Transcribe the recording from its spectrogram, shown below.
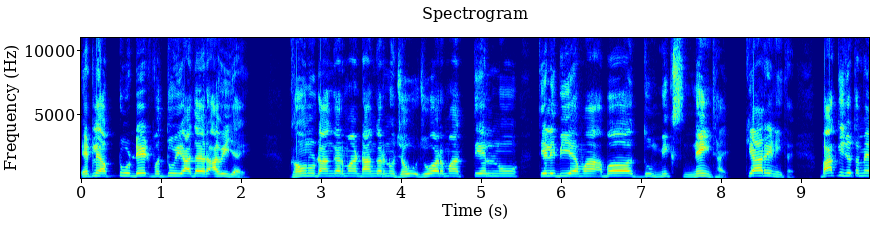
એટલે અપ ટુ ડેટ બધું યાદ આવી જાય. ઘઉંનું ડાંગરમાં, ડાંગરનું જવું, જુવારમાં, તેલનું તેલીબિયામાં આ બધું મિક્સ નહીં થાય, ક્યારે નહીં થાય. બાકી જો તમે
